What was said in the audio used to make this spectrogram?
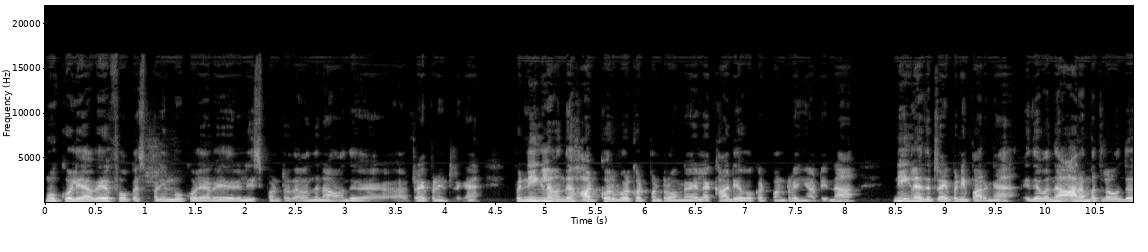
மூக்கு வழியாகவே ஃபோக்கஸ் பண்ணி மூக்கு வழியாகவே ரிலீஸ் பண்ணுறத வந்து நான் வந்து ட்ரை பண்ணிகிட்ருக்கேன் இருக்கேன். நீங்களே வந்து ஹார்ட் கோர் ஒர்க் அவுட் பண்ணுறவங்க இல்லை கார்டியோ ஒர்க் அவுட் பண்ணுறீங்க அப்படின்னா நீங்களும் இதை ட்ரை பண்ணி பாருங்க. இதை வந்து ஆரம்பத்தில் வந்து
